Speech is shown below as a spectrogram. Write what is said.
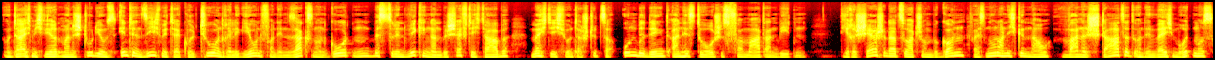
Und da ich mich während meines Studiums intensiv mit der Kultur und Religion von den Sachsen und Goten bis zu den Wikingern beschäftigt habe, möchte ich für Unterstützer unbedingt ein historisches Format anbieten. Die Recherche dazu hat schon begonnen, weiß nur noch nicht genau, wann es startet und in welchem Rhythmus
